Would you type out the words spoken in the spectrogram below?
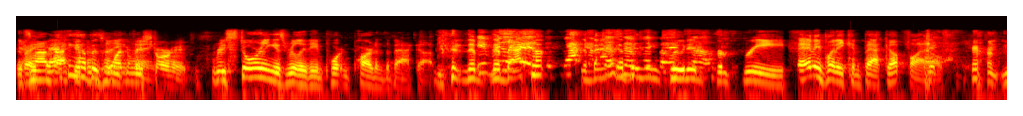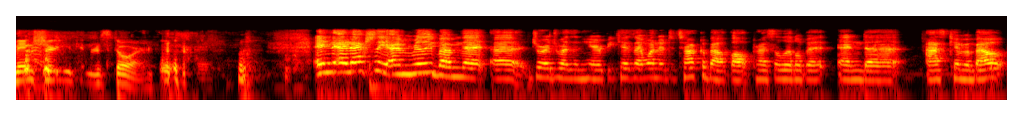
It's Right, not backing up is one thing. restore it. Restoring is really the important part of the backup. the, the It really is. backup, The the backup does backup is included for free. Anybody can back up files. Make sure you can restore. And and actually, I'm really bummed that uh, George wasn't here because I wanted to talk about VaultPress a little bit and uh, ask him about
